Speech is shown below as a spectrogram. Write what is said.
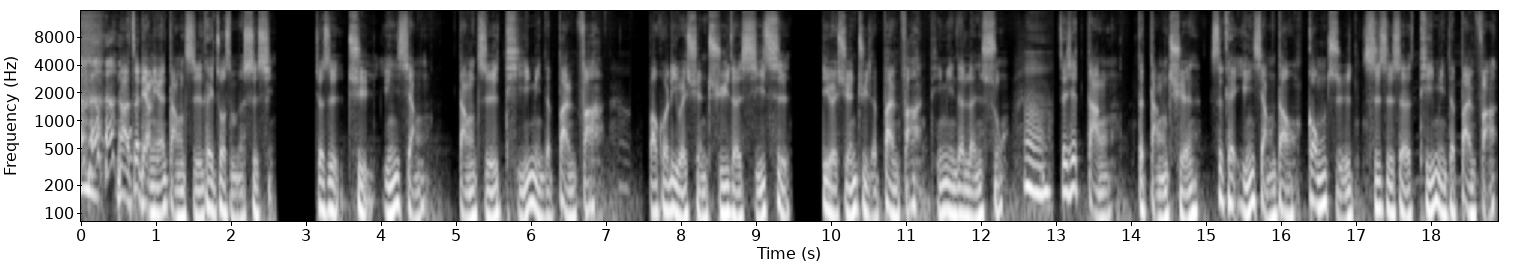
那这两年的党职可以做什么事情？就是去影响党职提名的办法，包括立委选区的席次、立委选举的办法、提名的人数。嗯，这些党的党权是可以影响到公职实质的提名的办法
